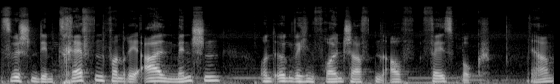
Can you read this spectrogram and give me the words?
zwischen dem Treffen von realen Menschen und irgendwelchen Freundschaften auf Facebook, ja,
